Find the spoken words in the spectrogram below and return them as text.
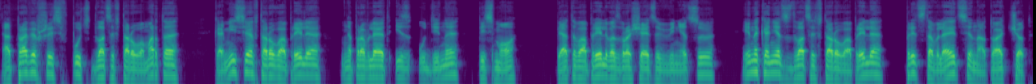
Отправившись в путь 22 марта, комиссия 2 апреля направляет из Удине письмо 5 апреля возвращается в Венецию и, наконец, 22 апреля представляет Сенату отчет.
